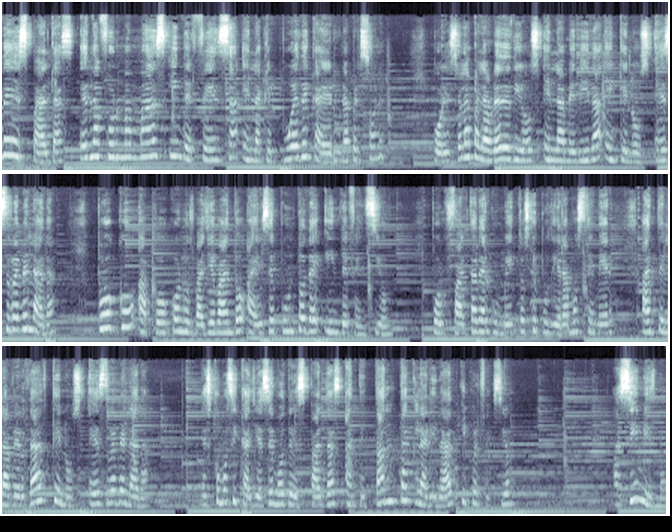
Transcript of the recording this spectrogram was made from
de espaldas es la forma más indefensa en la que puede caer una persona. Por eso la palabra de Dios, en la medida en que nos es revelada, poco a poco nos va llevando a ese punto de indefensión, por falta de argumentos que pudiéramos tener ante la verdad que nos es revelada. Es como si cayésemos de espaldas ante tanta claridad y perfección. Asimismo,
